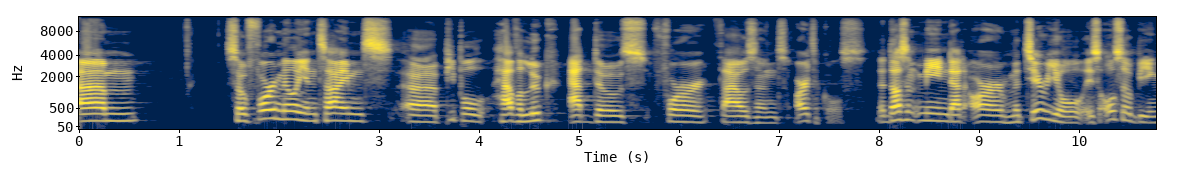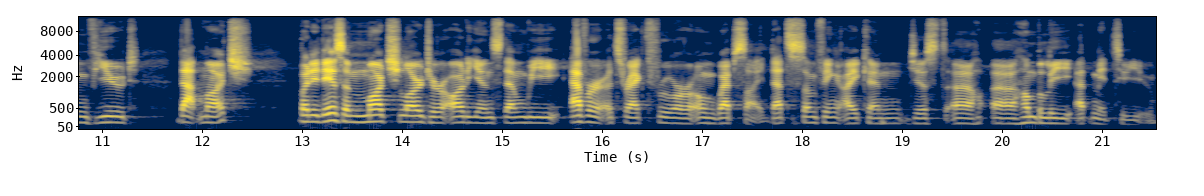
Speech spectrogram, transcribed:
Um, so 4 million times uh, people have a look at those 4,000 articles. That doesn't mean that our material is also being viewed that much, but it is a much larger audience than we ever attract through our own website. That's something I can just uh, uh, humbly admit to you.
